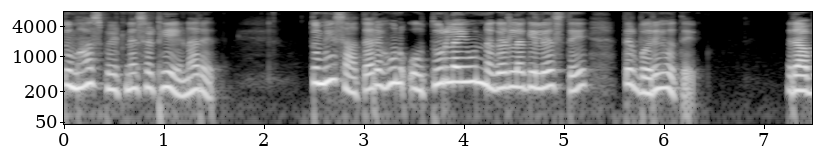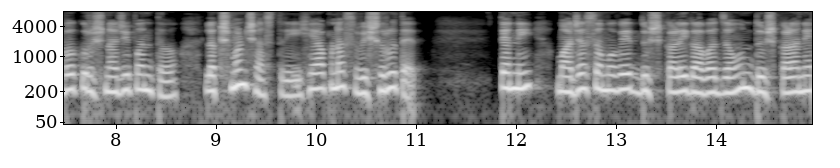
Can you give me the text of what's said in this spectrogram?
तुम्हास भेटण्यासाठी येणार आहेत. तुम्ही साताऱ्याहून ओतूरला येऊन नगरला गेले असते तर बरे होते. राब कृष्णाजी पंत लक्ष्मण शास्त्री हे आपणास विश्रुत आहेत. त्यांनी माझ्यासमवेत दुष्काळी गावात जाऊन दुष्काळाने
